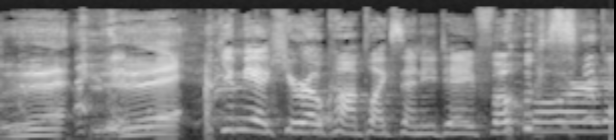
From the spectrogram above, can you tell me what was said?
Give me a hero complex any day, folks. Lord,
